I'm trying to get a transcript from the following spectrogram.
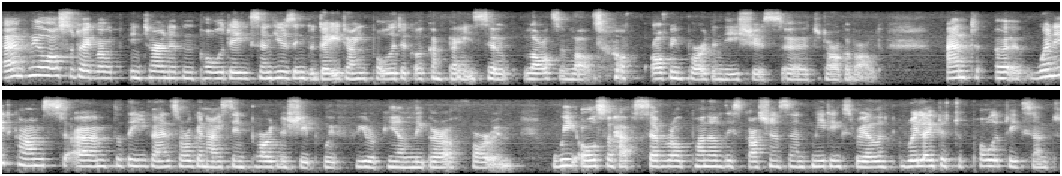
And we'll also talk about internet and politics and using the data in political campaigns. So lots and lots of, of important issues uh, to talk about. And uh, when it comes um, to the events organized in partnership with European Liberal Forum, we also have several panel discussions and meetings rel related to politics and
